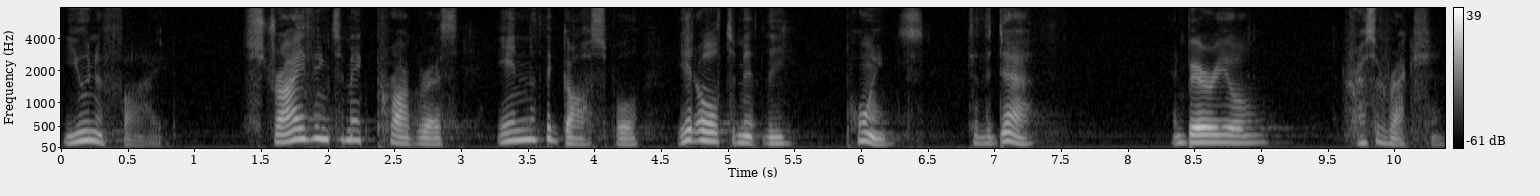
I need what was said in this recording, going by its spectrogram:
unified, striving to make progress in the gospel, it ultimately points to the death and burial and resurrection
